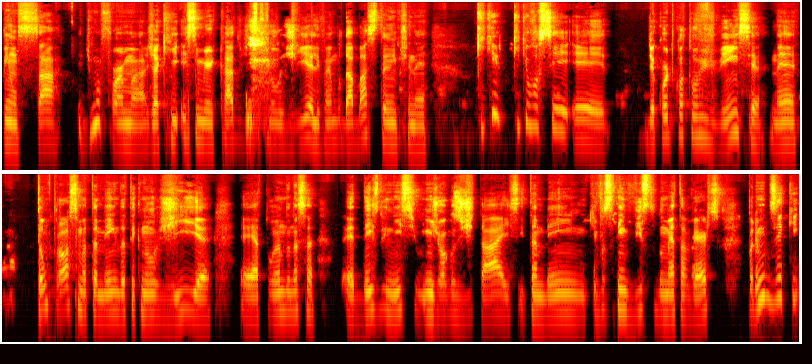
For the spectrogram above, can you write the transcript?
pensar de uma forma, já que esse mercado de tecnologia ele vai mudar bastante, né? O que, que, que você, é, de acordo com a tua vivência, né, tão próxima também da tecnologia, é, atuando nessa é, desde o início em jogos digitais e também que você tem visto do metaverso, podemos dizer que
